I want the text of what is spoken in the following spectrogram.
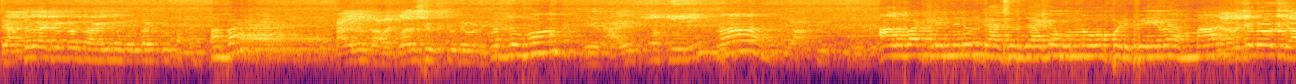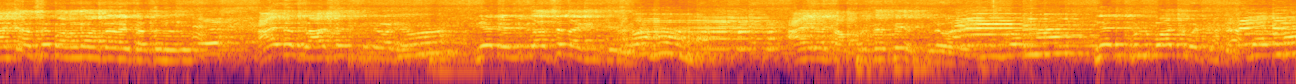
జత లేకుండా తాగిన ఉండకూడదు అబ్బా. ఆయన తన క్లాస్ నువ్వు? నేను ఆయన కోసం ఆ, అలవాట్లేదు నువ్వు గ్యాసుడు దాకా ఉన్నావో పడిపోయావే అమ్మా? వెనకనేవాడికి ఆకాశం మనం అన్నారు పెద్దలు. ఆయన క్లాస్ వేసుకునేవాడు. నేను రెండు క్లాసులు లాగించేది ఆయన తప్పనిసరి నువ్వమ్మా నేను ఫుల్ బాటిల్ దేవుడా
